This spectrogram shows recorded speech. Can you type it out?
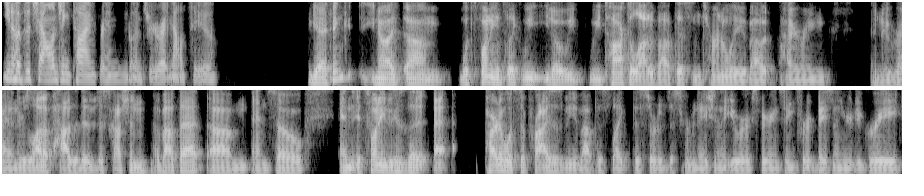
you know, it's a challenging time for him to be going through right now too. Yeah, I think you know. I, um, what's funny, it's like we, you know, we we talked a lot about this internally about hiring a new grad, and there's a lot of positive discussion about that. Um, and so, and it's funny because the part of what surprises me about this like this sort of discrimination that you were experiencing for based on your degree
